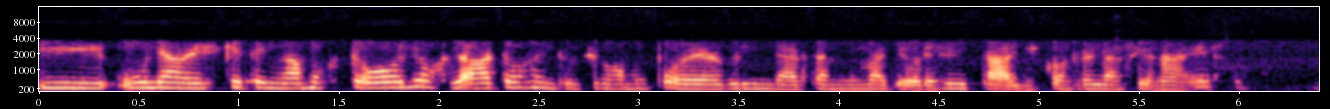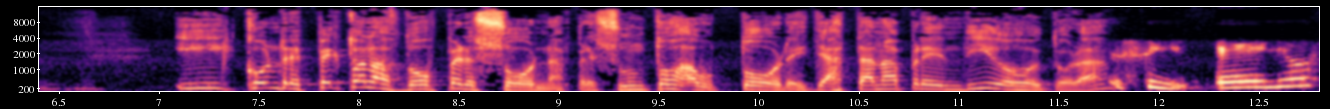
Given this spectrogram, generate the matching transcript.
y una vez que tengamos todos los datos, entonces vamos a poder brindar también mayores detalles con relación a eso. Y con respecto a las dos personas, presuntos autores, ¿ya están aprendidos, doctora? Sí, ellos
